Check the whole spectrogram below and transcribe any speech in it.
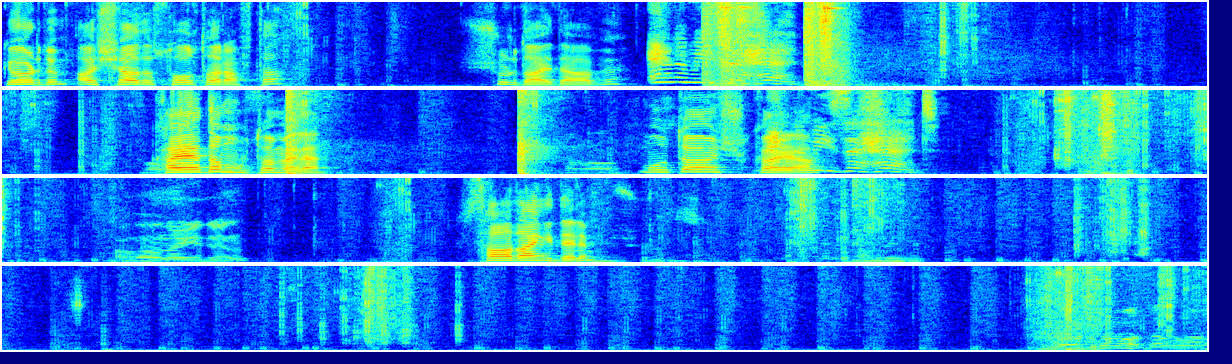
Gördüm aşağıda sol tarafta. Şuradaydı abi. Kayada muhtemelen. Muhtemelen şu kaya. Alana gidelim. Sağdan gidelim. Gördüm adamı.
